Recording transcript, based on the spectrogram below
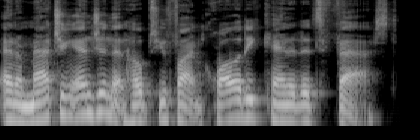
and a matching engine that helps you find quality candidates fast.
